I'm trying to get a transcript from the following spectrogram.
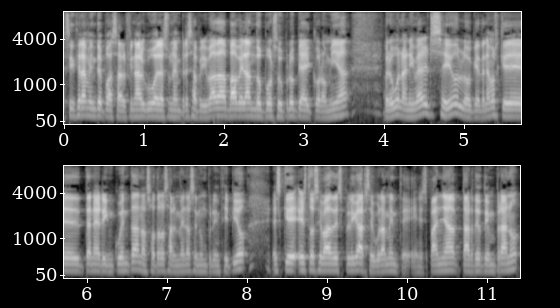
sinceramente, pues al final Google es una empresa privada, va velando por su propia economía. Pero bueno, a nivel SEO, lo que tenemos que tener en cuenta, nosotros al menos en un principio, es que esto se va a desplegar seguramente en España tarde o temprano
